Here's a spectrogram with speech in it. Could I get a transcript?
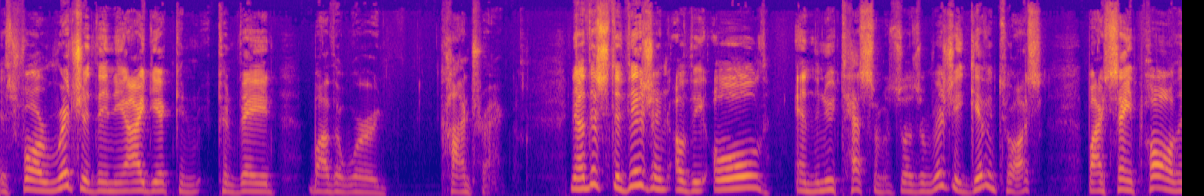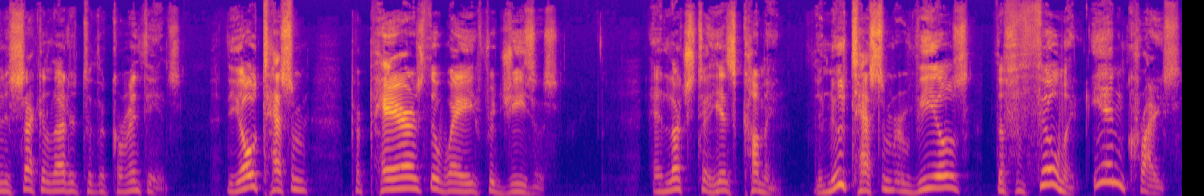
is far richer than the idea con- conveyed by the word contract. Now, this division of the Old and the New Testaments was originally given to us by St. Paul in his second letter to the Corinthians. The Old Testament prepares the way for Jesus and looks to his coming. The New Testament reveals the fulfillment in Christ.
